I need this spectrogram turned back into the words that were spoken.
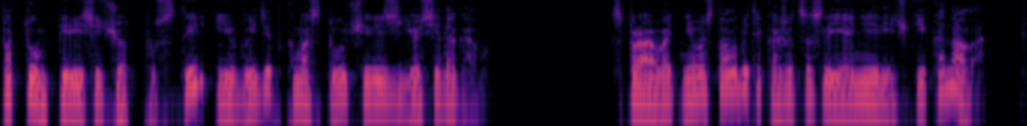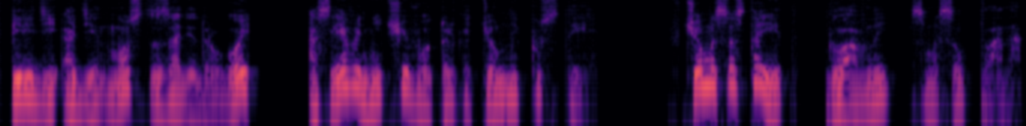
Потом пересечет пустырь и выйдет к мосту через Йосидагаву. Справа от него, стало быть, окажется слияние речки и канала. Впереди один мост, сзади другой, а слева ничего, только темный пустырь. В чем и состоит главный смысл плана.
